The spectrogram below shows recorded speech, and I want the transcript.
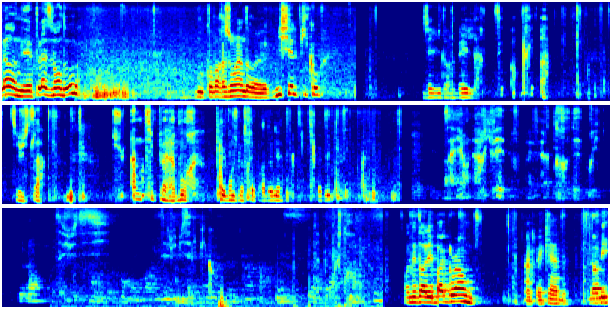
Là, on est place Vendôme. Donc, on va rejoindre euh, Michel Picot. J'ai lu dans le mail là, c'est entrée A. C'est juste là. Je suis un petit peu à la bourre. Mais bon, je me ferai pardonner avec le petit arriver, mais vous m'allez faire trop de bruit. C'est juste ici. C'est lui, c'est le picot. Putain, pourquoi je tremble On est dans les backgrounds. Impeccable. Non mais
